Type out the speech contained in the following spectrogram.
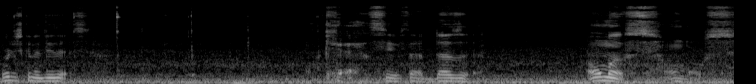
we're just gonna do this. Okay, let's see if that does it. Almost, almost.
